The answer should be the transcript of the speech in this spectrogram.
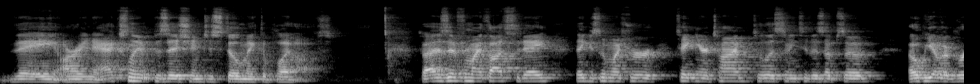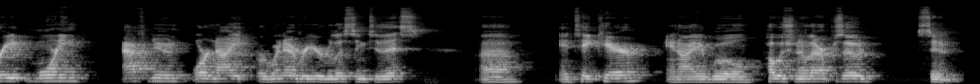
they are in an excellent position to still make the playoffs. So that is it for my thoughts today. Thank you so much for taking your time to listening to this episode. I hope you have a great morning, afternoon, or night, or whenever you're listening to this. Uh, and take care. And I will publish another episode soon.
